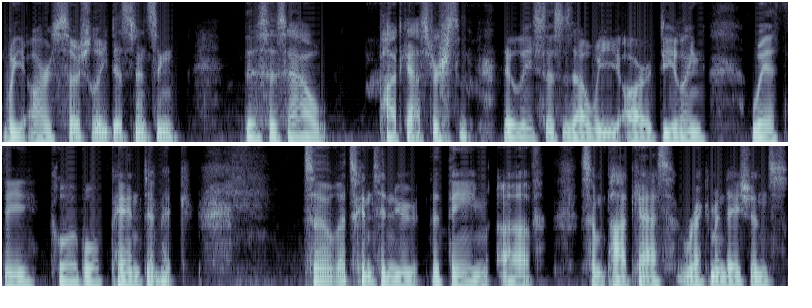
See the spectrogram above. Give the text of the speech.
We are socially distancing. This is how podcasters, at least, this is how we are dealing with the global pandemic. So let's continue the theme of some podcast recommendations.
